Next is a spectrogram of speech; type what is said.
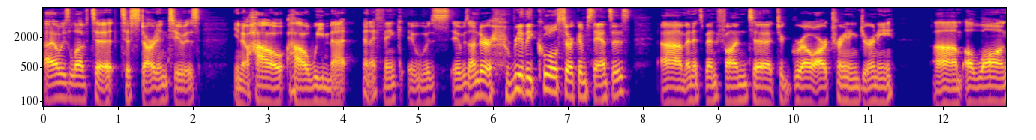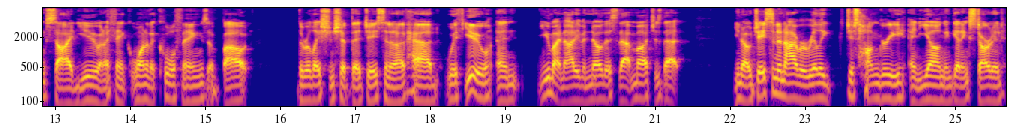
I always love to to start into is you know how how we met, and I think it was it was under really cool circumstances, um, and it's been fun to to grow our training journey um, alongside you. And I think one of the cool things about the relationship that Jason and I've had with you, and you might not even know this that much, is that you know Jason and I were really just hungry and young and getting started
